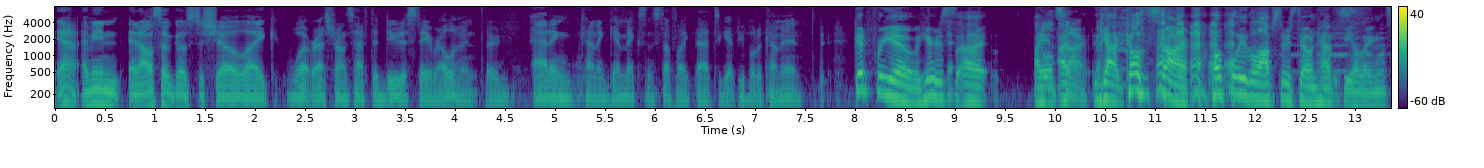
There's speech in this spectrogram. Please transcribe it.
Yeah, I mean, it also goes to show like what restaurants have to do to stay relevant. They're adding kind of gimmicks and stuff like that to get people to come in. Good for you. Here's uh, I- Gold I- star. yeah, gold star. Hopefully, the lobsters don't have feelings.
